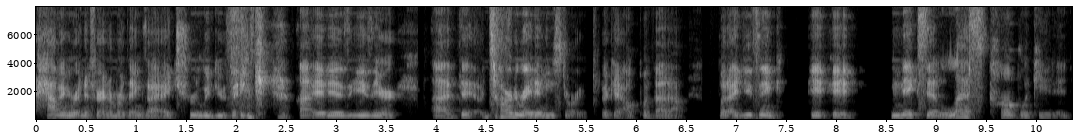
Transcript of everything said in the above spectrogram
having written a fair number of things, I, I truly do think uh, it is easier. Uh, th- it's hard to write any story. Okay, I'll put that out, but I do think it, it makes it less complicated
